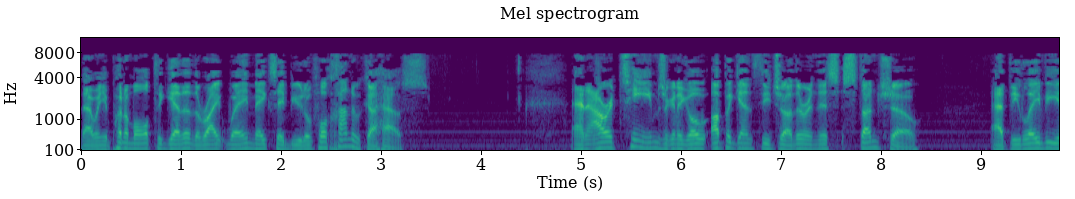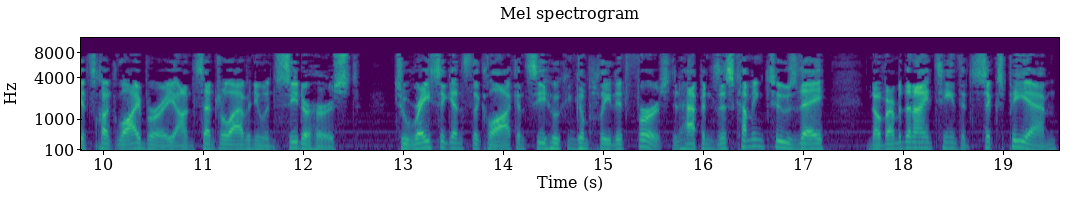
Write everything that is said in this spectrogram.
that when you put them all together the right way makes a beautiful Chanukah house. And our teams are going to go up against each other in this stunt show at the Levi Yitzchak Library on Central Avenue in Cedarhurst to race against the clock and see who can complete it first. It happens this coming Tuesday, November the 19th at 6 p.m.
